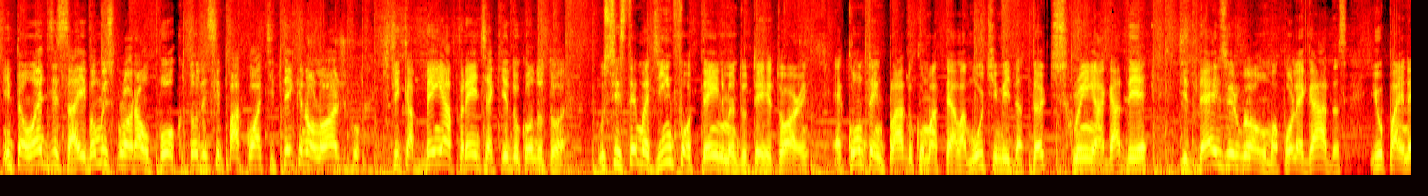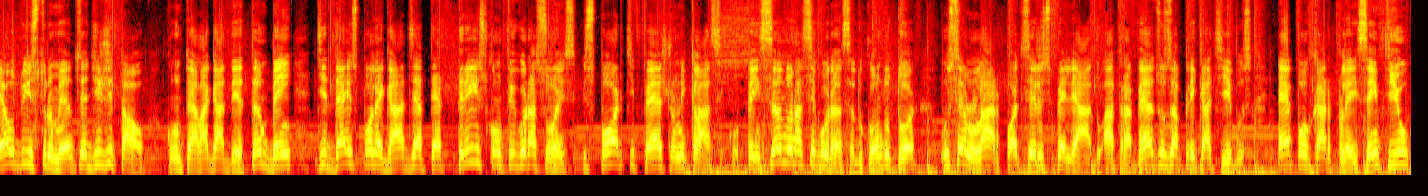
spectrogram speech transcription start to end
Então, antes de sair, vamos explorar um pouco todo esse pacote tecnológico que fica bem à frente aqui do condutor. O sistema de infotainment do Territory é contemplado com uma tela multimídia touchscreen HD de 10,1 polegadas e o painel do instrumento é digital, com tela HD também de 10 polegadas e até três configurações: Sport, Fashion e Clássico. Pensando na segurança do condutor, o celular pode ser espelhado através dos aplicativos Apple CarPlay sem fio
